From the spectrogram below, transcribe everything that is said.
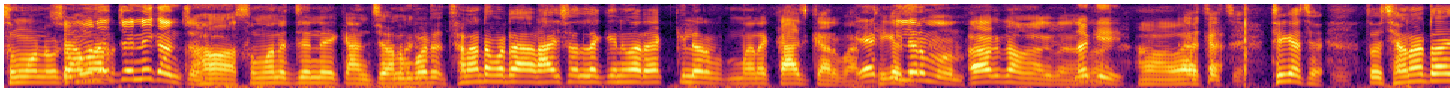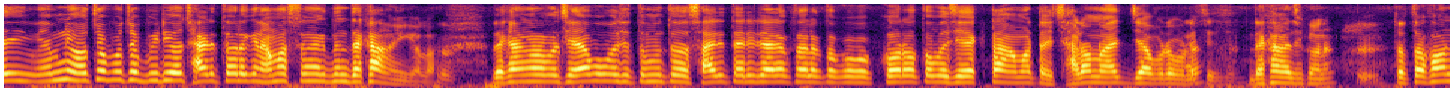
সুমন ওটা আমার সমানের কাঞ্চন হ্যাঁ সুমনের জন্য কাঞ্চন বট ছানাটা বটে আড়াইশো লাখ কিনবার এক কিলোর মানে কাজ কারবার ঠিক আছে? একদম একদম নাকি? হ্যাঁ আচ্ছা, আচ্ছা। ঠিক আছে? তো ছানাটাই এমনি হচ্ছে পচো ভিডিও ছাড়তে হলে কিন্তু আমার সঙ্গে একদিন দেখা হয়ে গেল। দেখা হয়ে গেল বলছে হ্যাঁ বলছে তুমি তো সারি তারি ডাইরেক্ট তাহলে তো করো তো বলছে একটা আমারটাই ছাড়ো না যা বটে আচ্ছা, আচ্ছা। দেখা হয়েছে কোনো? তো তখন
